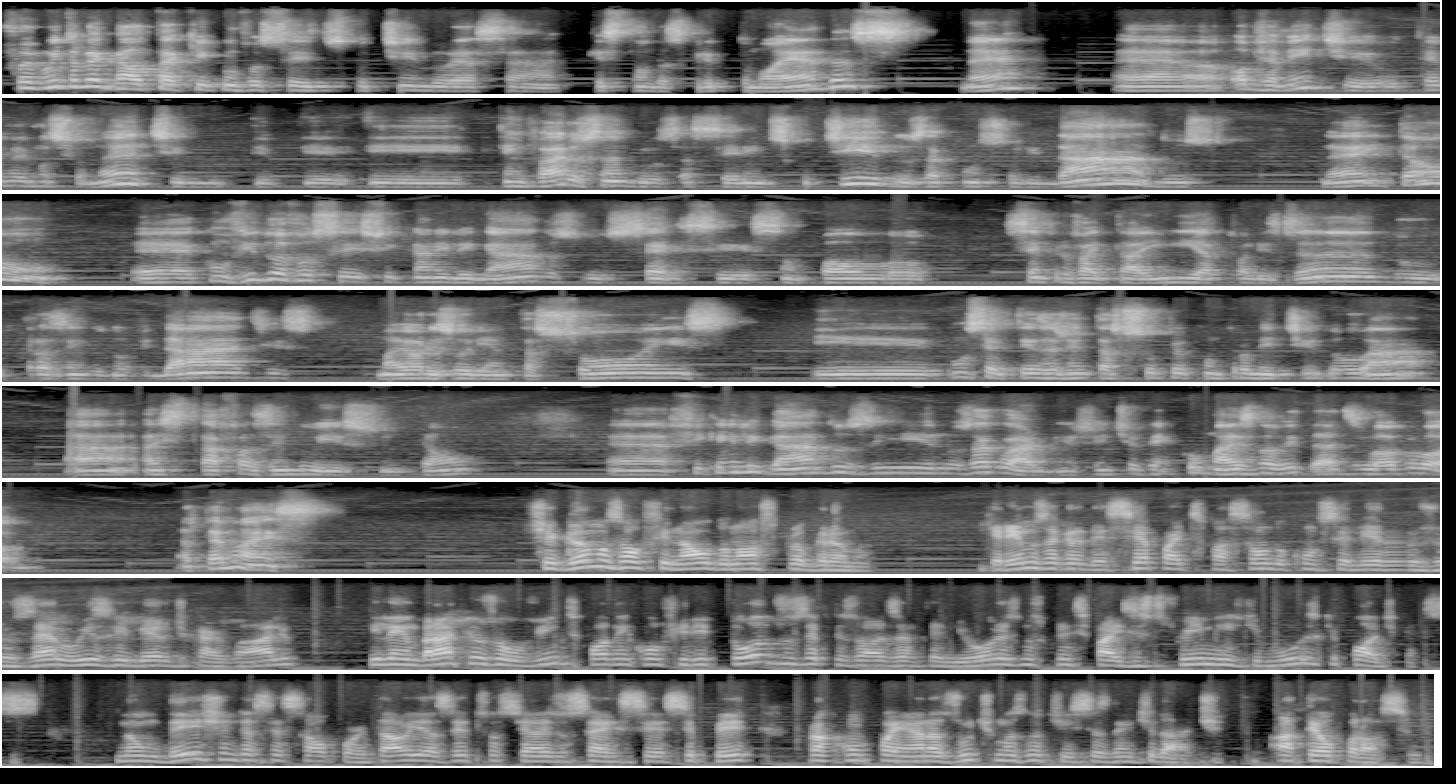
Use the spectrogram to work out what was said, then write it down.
Foi muito legal estar aqui com vocês discutindo essa questão das criptomoedas, né? É, obviamente, o tema é emocionante e, e, e, tem vários ângulos a serem discutidos, a consolidados, né? Então, é, convido a vocês ficarem ligados, o CRC São Paulo sempre vai estar aí atualizando, trazendo novidades, maiores orientações, e com certeza a gente está super comprometido a, a, a, estar fazendo isso. Então, é, fiquem ligados e nos aguardem. A gente vem com mais novidades logo, logo. Até mais. Chegamos ao final do nosso programa. Queremos agradecer a participação do conselheiro José Luiz Ribeiro de Carvalho e lembrar que os ouvintes podem conferir todos os episódios anteriores nos principais streamings de música e podcasts. Não deixem de acessar o portal e as redes sociais do CRCSP para acompanhar as últimas notícias da entidade. Até o próximo.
